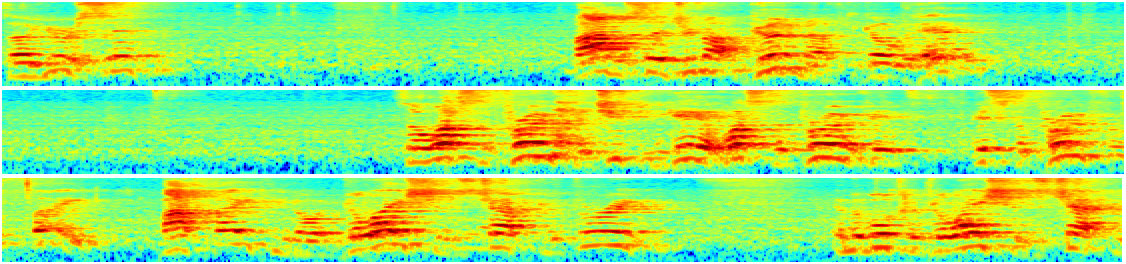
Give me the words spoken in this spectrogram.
So you're a sinner. The Bible says you're not good enough to go to heaven. So what's the proof that you can give? What's the proof? It's, it's the proof of faith. By faith, you know it. Galatians chapter 3. In the book of Galatians chapter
